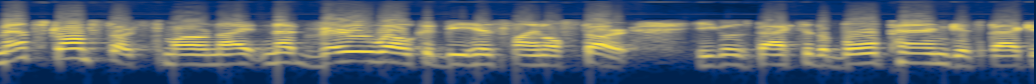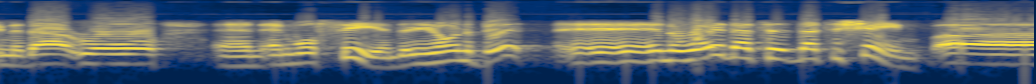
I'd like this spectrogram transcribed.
Matt Strahm starts tomorrow night, and that very well could be his final start. He goes back to the bullpen, gets back into that role, and and we'll see. And you know, in a bit, in a way, that's a that's a shame. Uh,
